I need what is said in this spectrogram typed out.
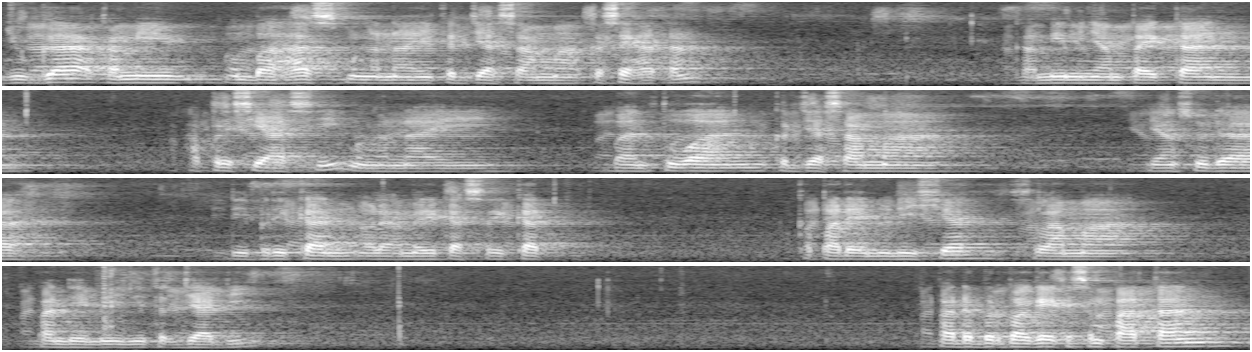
juga kami membahas mengenai kerjasama kesehatan. Kami menyampaikan apresiasi mengenai bantuan kerjasama yang sudah diberikan oleh Amerika Serikat kepada Indonesia selama pandemi ini terjadi. Pada berbagai kesempatan,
